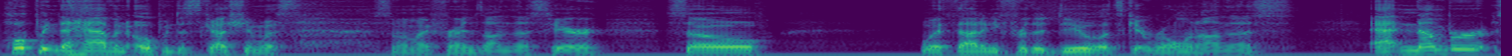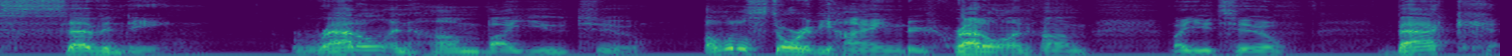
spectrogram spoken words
Hoping to have an open discussion with some of my friends on this here. So, without any further ado, let's get rolling on this. At number 70, Rattle and Hum by U2. A little story behind Rattle and Hum by U2. Back,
